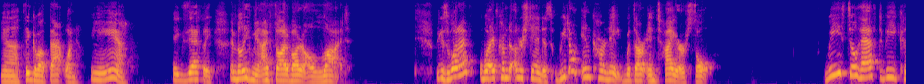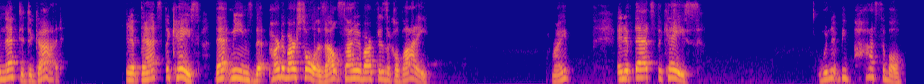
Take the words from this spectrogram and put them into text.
Yeah, think about that one. Yeah, exactly. And believe me, I've thought about it a lot. Because what I've what I've come to understand is we don't incarnate with our entire soul. We still have to be connected to God. And if that's the case, that means that part of our soul is outside of our physical body. Right? And if that's the case, wouldn't it be possible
